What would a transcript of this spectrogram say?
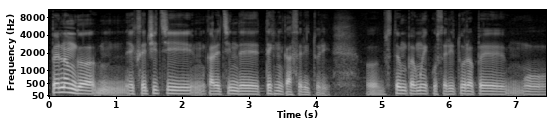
pe lângă m, exerciții care țin de tehnica săriturii. Uh, Stăm pe mâini cu săritură pe, o,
